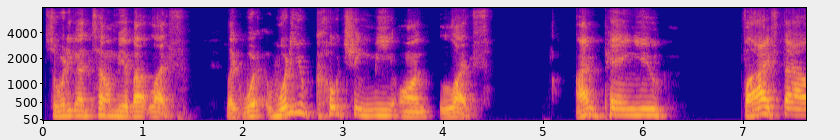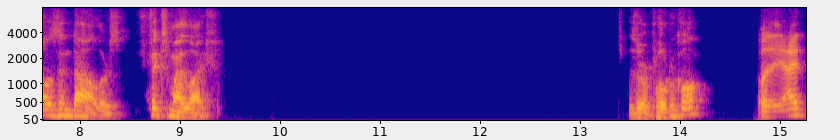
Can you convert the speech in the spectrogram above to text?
so what are you going to tell me about life like what what are you coaching me on life i'm paying you $5000 fix my life is there a protocol Well, I,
